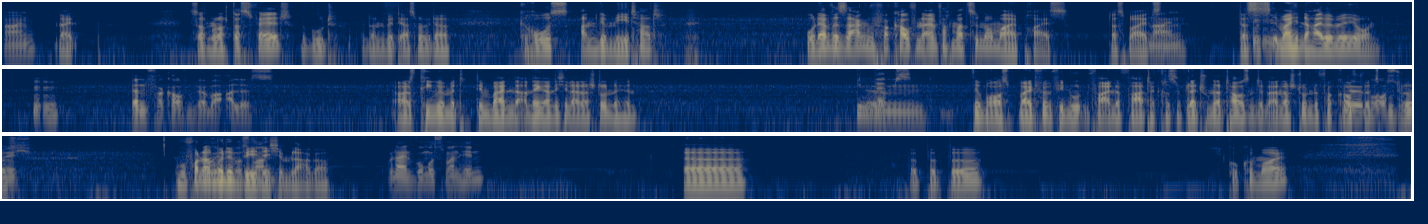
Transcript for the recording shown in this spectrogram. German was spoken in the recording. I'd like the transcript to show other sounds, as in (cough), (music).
Nein. Nein. Ist auch nur noch das Feld. Gut. Und dann wird erstmal wieder groß angemetert. Oder wir sagen, wir verkaufen einfach mal zu Normalpreis. Das Weizen. Nein. Das ist immerhin eine halbe Million. Mhm. Dann verkaufen wir aber alles. Aber das kriegen wir mit den beiden Anhängern nicht in einer Stunde hin. Ähm, Du brauchst bald fünf Minuten für eine Fahrt. Da kriegst du vielleicht 100.000 in einer Stunde verkauft, wenn es gut läuft. nicht. Wovon haben wir Wohin denn wenig im Lager? Nein, wo muss man hin? Äh. B -b -b. Ich gucke mal.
